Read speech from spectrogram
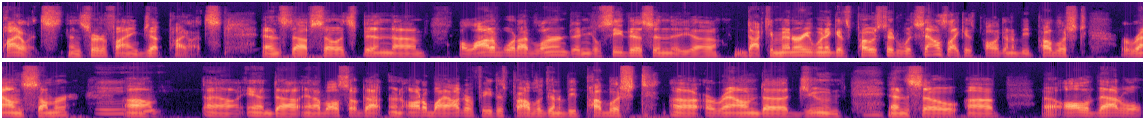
pilots and certifying jet pilots and stuff so it's been um, a lot of what i've learned and you'll see this in the uh, documentary when it gets posted which sounds like it's probably going to be published around summer mm-hmm. um, uh, and uh, and I've also got an autobiography that's probably going to be published uh, around uh, June, and so uh, uh, all of that will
